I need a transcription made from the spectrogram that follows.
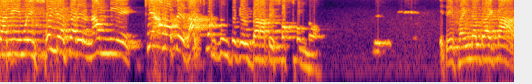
জালিম, ওই স্বৈরাচারের নাম নিয়ে কেয়ামতে রাত পর্যন্ত কেউ দাঁড়াতে সক্ষম নয়। এটাই ফাইনাল রায় কার?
